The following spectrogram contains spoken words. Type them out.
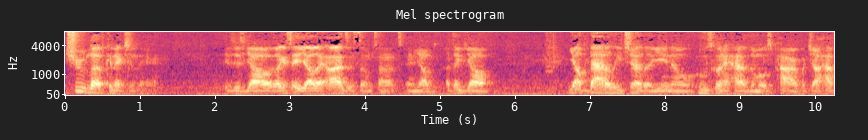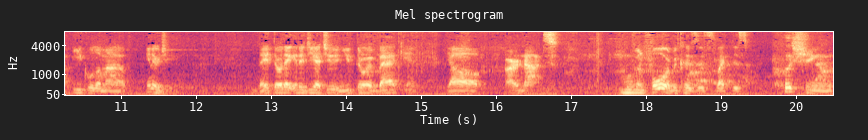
true love connection there. It's just y'all, like I said, y'all at odds at sometimes, and y'all. I think y'all, y'all battle each other. You know who's gonna have the most power, but y'all have equal amount of energy. They throw their energy at you, and you throw it back, and y'all are not moving forward because it's like this pushing.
